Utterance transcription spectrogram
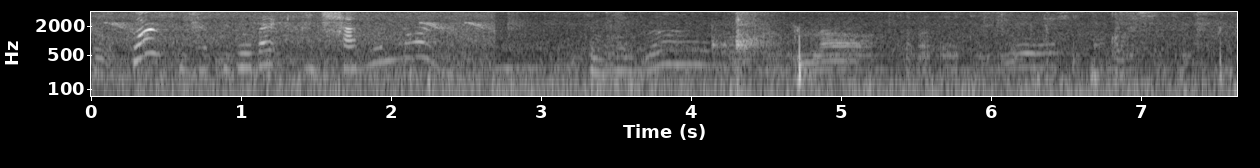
So of course we have to go back and have one more. This is Mont Blanc, lots of other delicious, delicious sweets.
